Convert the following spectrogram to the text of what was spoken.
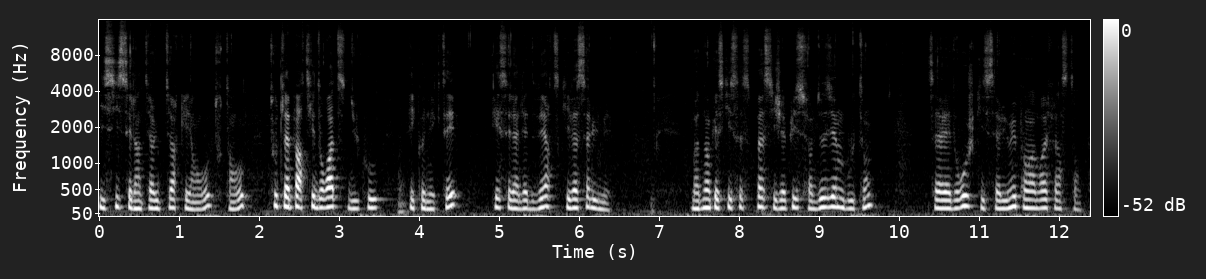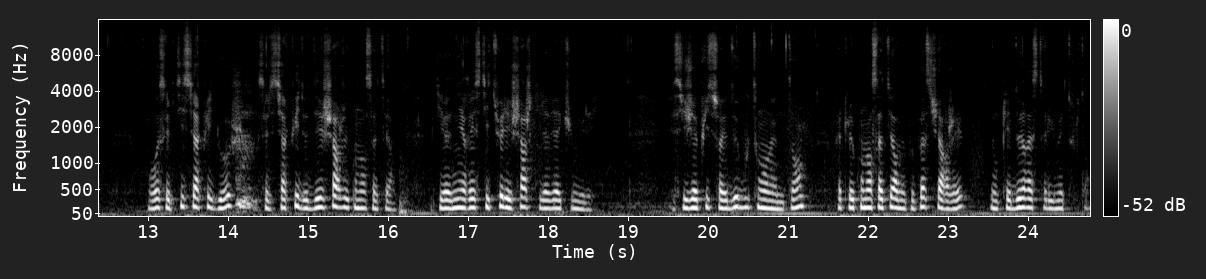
ici c'est l'interrupteur qui est en haut, tout en haut. Toute la partie droite, du coup, est connectée, et c'est la LED verte qui va s'allumer. Maintenant, qu'est-ce qui se passe si j'appuie sur le deuxième bouton? C'est la LED rouge qui s'est allumée pendant un bref instant. En gros, c'est le petit circuit de gauche, c'est le circuit de décharge du condensateur, qui va venir restituer les charges qu'il avait accumulées. Et si j'appuie sur les deux boutons en même temps, en fait, le condensateur ne peut pas se charger, donc les deux restent allumés tout le temps.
